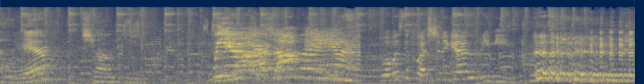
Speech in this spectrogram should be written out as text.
I am Shanti. We are Champagnat! What was the question again? What do you mean?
